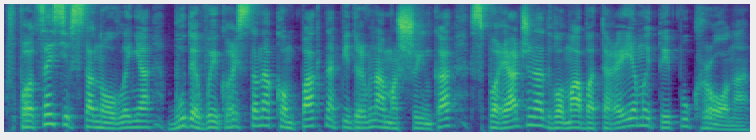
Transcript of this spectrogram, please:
В процесі встановлення буде використана компактна підривна машинка, споряджена двома батареями типу крона.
